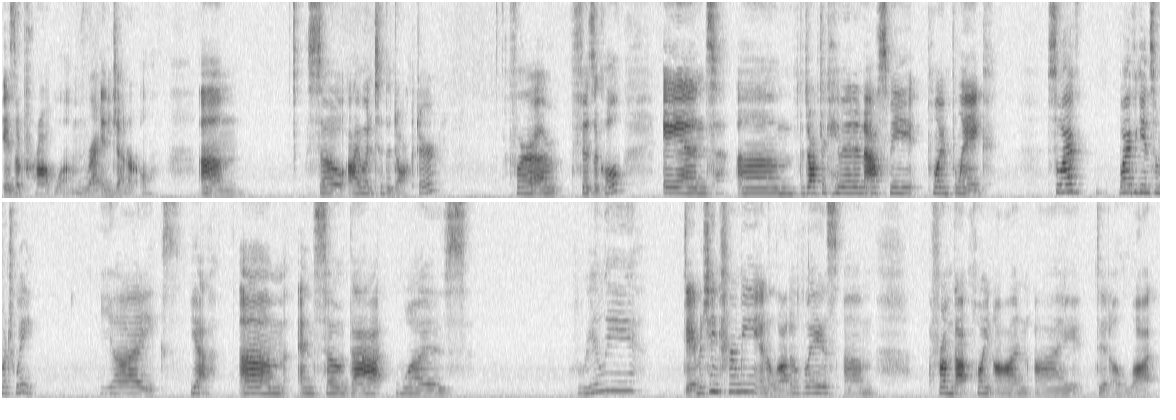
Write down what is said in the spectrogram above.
is a problem Right. in general. Um, so I went to the doctor for a physical, and um, the doctor came in and asked me point blank, "So I've why have you gained so much weight?" Yikes. Yeah. Um, and so that was really damaging for me in a lot of ways. Um, from that point on, I did a lot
